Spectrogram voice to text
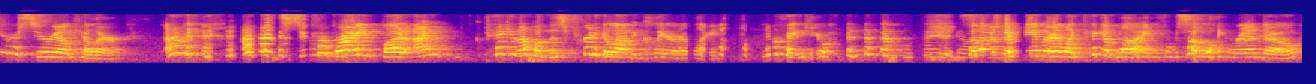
you're a serial killer i'm i'm not super bright but i'm picking up on this pretty loud and clear I'm like no thank you Oh so that was my oh favorite like pickup line from some like rando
